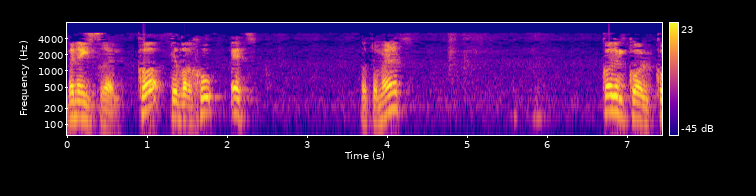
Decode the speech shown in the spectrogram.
בני ישראל. כה תברכו את. זאת אומרת, קודם כל כה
